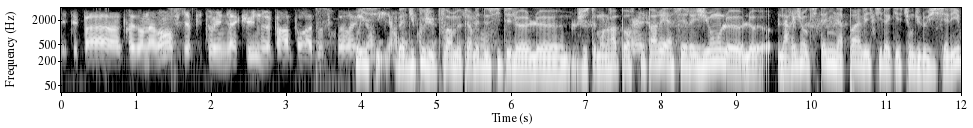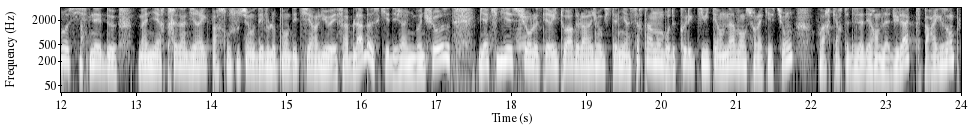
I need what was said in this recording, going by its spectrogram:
n'était pas très en avance. Il y a plutôt une lacune par rapport à d'autres régions. Oui, bah, du coup, je vais pouvoir me permettre de citer le, justement le rapport. Comparé à ces régions, le, la région Occitanie n'a pas investi la question du logiciel libre, si ce n'est de manière très indirecte par son soutien au développement des tiers-lieux et Fab Lab, ce qui est déjà une bonne chose. Bien qu'il y ait sur le territoire de la région Occitanie un certain nombre de collectivités en avant sur la question, voire carte des adhérents de la Dulact par exemple,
